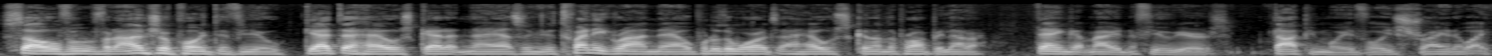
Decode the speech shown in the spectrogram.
So from a financial point of view, get the house, get it now. So if you're twenty grand now, put it towards a house, get on the property ladder, then get married in a few years. That'd be my advice straight away.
